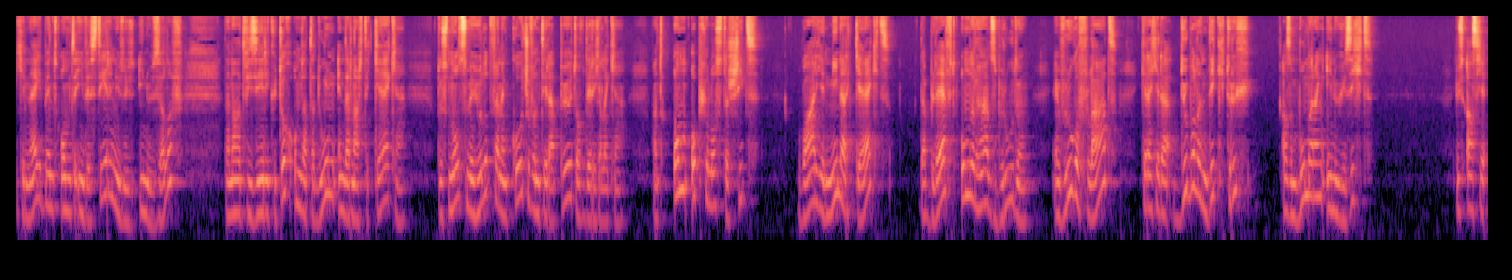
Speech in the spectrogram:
geneigd bent om te investeren in jezelf, dan adviseer ik u toch om dat te doen en daarnaar te kijken. Dus noods met hulp van een coach of een therapeut of dergelijke. Want onopgeloste shit, waar je niet naar kijkt, dat blijft onderhuids broeden. En vroeg of laat krijg je dat dubbel en dik terug als een boemerang in je gezicht. Dus als je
